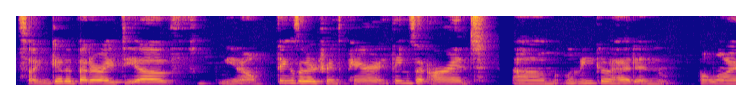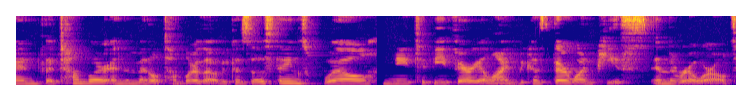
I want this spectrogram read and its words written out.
so I can get a better idea of, you know, things that are transparent, things that aren't. Um, let me go ahead and align the tumbler and the middle tumbler though, because those things will need to be very aligned because they're one piece in the real world.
